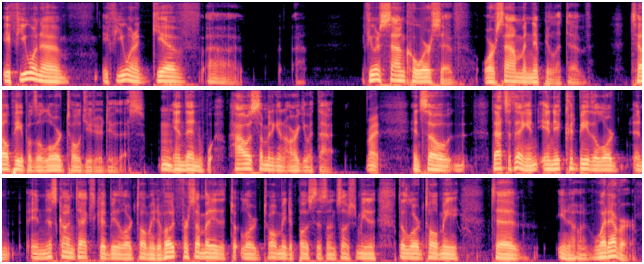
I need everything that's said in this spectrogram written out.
if you want to, if you want to give, uh, if you want to sound coercive or sound manipulative, tell people the Lord told you to do this, mm. and then how is somebody going to argue with that? right. And so th- that's the thing, and and it could be the Lord, and in this context, could be the Lord told me to vote for somebody. The t- Lord told me to post this on social media. The Lord told me to, you know, whatever,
